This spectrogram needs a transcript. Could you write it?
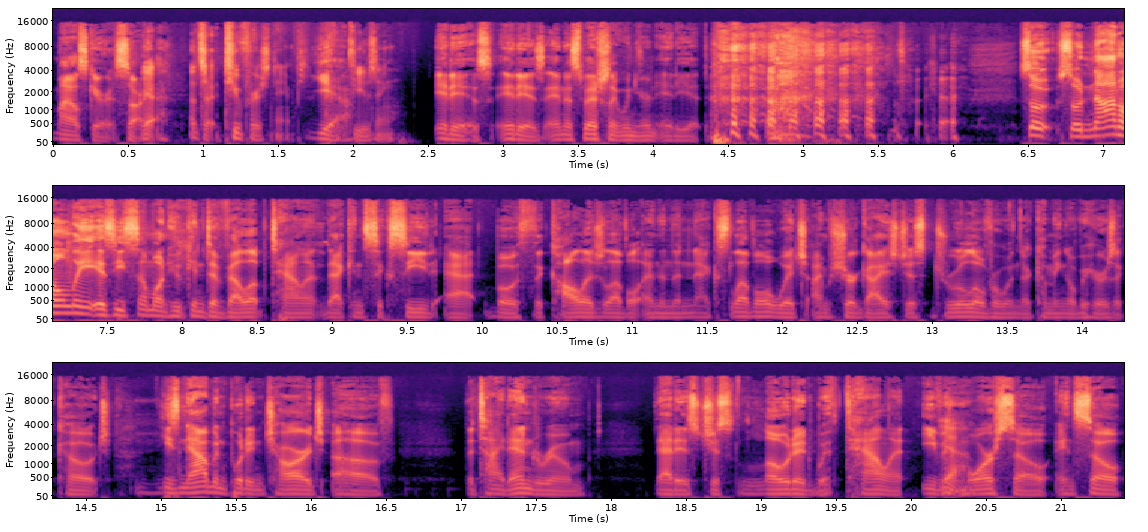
Myles Garrett. Sorry, Yeah, that's right. Two first names. Yeah. Confusing. It is. It is, and especially when you're an idiot. okay. So, so not only is he someone who can develop talent that can succeed at both the college level and then the next level, which I'm sure guys just drool over when they're coming over here as a coach. Mm-hmm. He's now been put in charge of the tight end room that is just loaded with talent, even Yeah. more so. And so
